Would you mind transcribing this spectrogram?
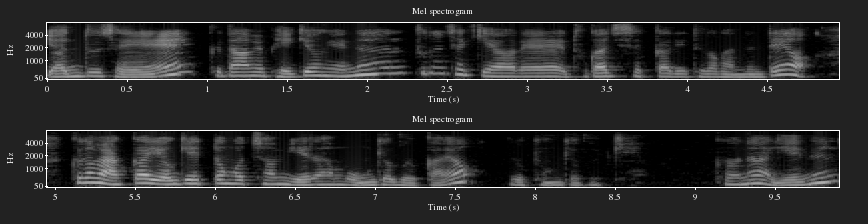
연두색, 그 다음에 배경에는 푸른색 계열의 두 가지 색깔이 들어갔는데요. 그럼 아까 여기 했던 것처럼 얘를 한번 옮겨볼까요? 이렇게 옮겨볼게요. 그러나 얘는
